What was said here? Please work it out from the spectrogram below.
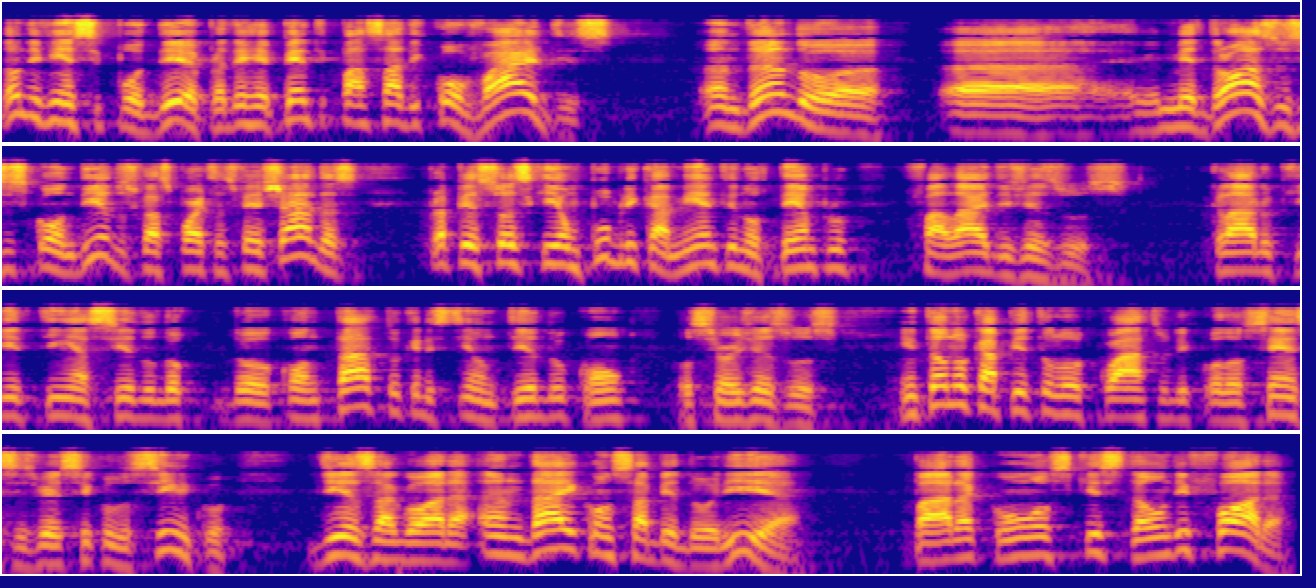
De onde vinha esse poder para de repente passar de covardes, andando uh, medrosos, escondidos, com as portas fechadas, para pessoas que iam publicamente no templo falar de Jesus. Claro que tinha sido do, do contato que eles tinham tido com o Senhor Jesus. Então, no capítulo 4 de Colossenses, versículo 5, diz agora: Andai com sabedoria para com os que estão de fora,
